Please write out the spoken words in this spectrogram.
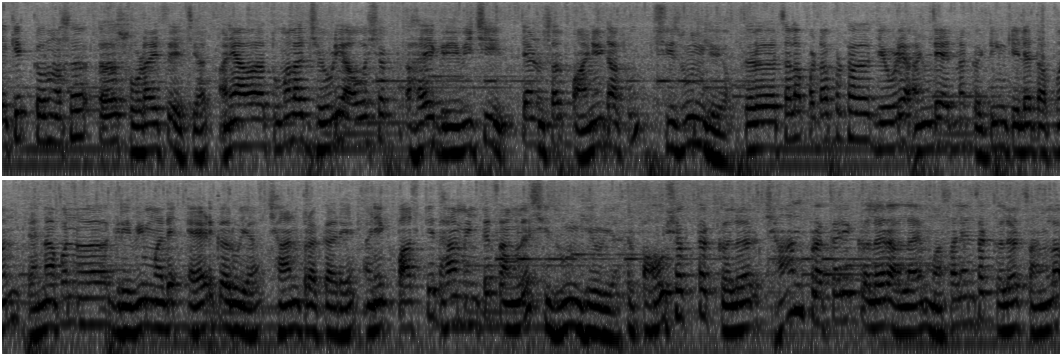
एक एक करून असं सोडायचं याच्यात. आणि तुम्हाला जेवढी आवश्यक आहे ग्रेव्हीची त्यानुसार पाणी टाकून शिजवून घेऊया. तर चला पटापट जेवढे अंडे आहेत ना कटिंग केल्यात आपण त्यांना आपण ग्रेव्हीमध्ये ॲड करूया छान प्रकारे. आणि एक पाच ते दहा मिनटं चांगलं शिजवून घेऊया. तर पाहू शकता कलर छान प्रकारे कलर आलाय. मसाल्यांचा कलर चांगला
